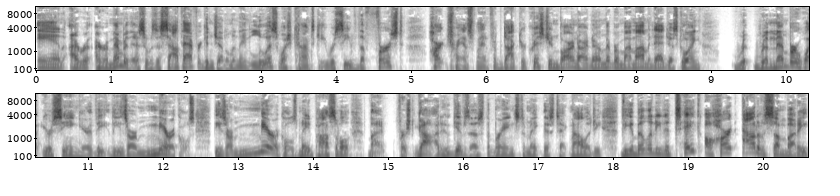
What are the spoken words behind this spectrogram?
And I, re- I remember this. It was a South African gentleman named Louis Washkansky received the first heart transplant from Dr. Christiaan Barnard. And I remember my mom and dad just going, "Re- remember what you're seeing here. The, these are miracles. These are miracles made possible by first God, who gives us the brains to make this technology, the ability to take a heart out of somebody,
